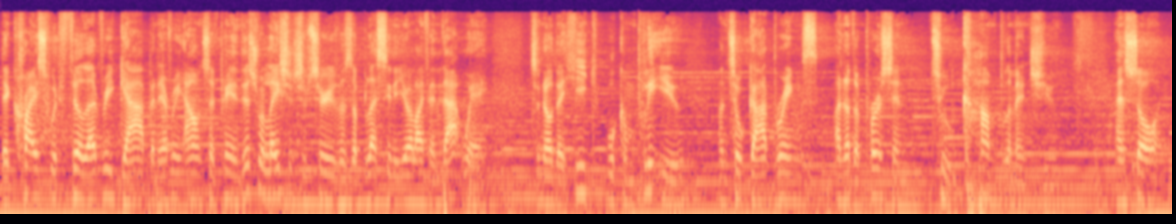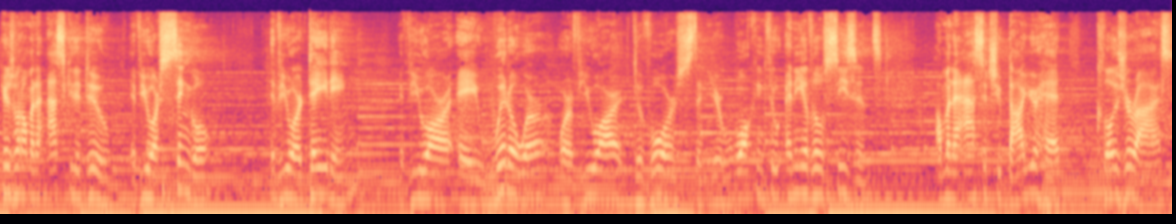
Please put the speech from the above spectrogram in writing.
that Christ would fill every gap and every ounce of pain. This relationship series was a blessing in your life in that way to know that He will complete you until God brings another person to complement you. And so here's what I'm gonna ask you to do. If you are single, if you are dating, if you are a widower, or if you are divorced and you're walking through any of those seasons, I'm gonna ask that you bow your head, close your eyes,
